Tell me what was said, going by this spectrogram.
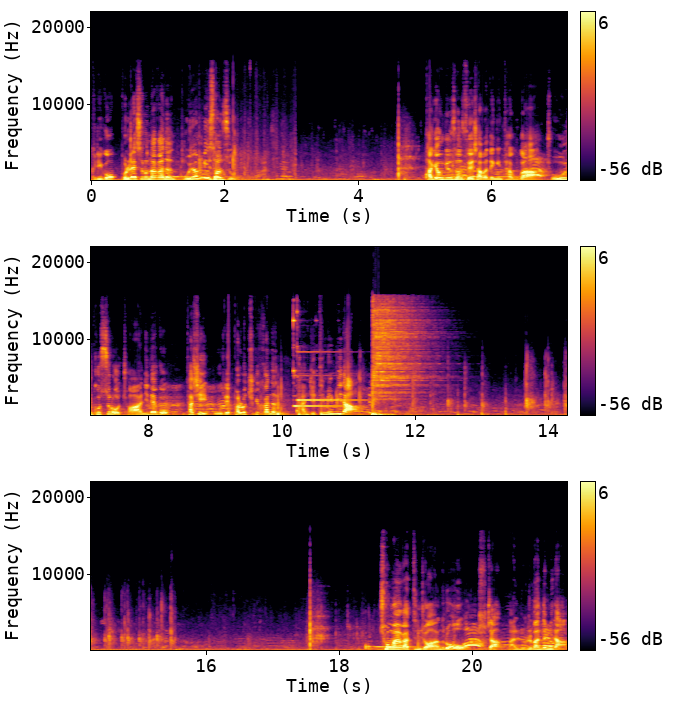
그리고 볼넷으로 나가는 오현민 선수. 박영준 선수의 잡아당긴 타구가 좋은 코스로 좌안이 되고 다시 5대8로 추격하는 단지팀입니다. 총알 같은 좌안으로 주자 만루를 만듭니다.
